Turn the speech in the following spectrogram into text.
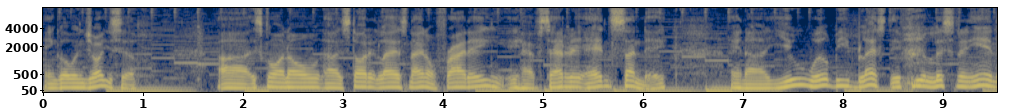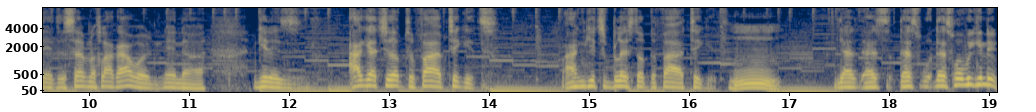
and go enjoy yourself. Uh, it's going on. Uh, it started last night on Friday. You have Saturday and Sunday, and uh, you will be blessed if you're listening in at the seven o'clock hour and uh, get as. I got you up to five tickets. I can get you blessed up to five tickets. Mm. That, that's that's what that's what we can do.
